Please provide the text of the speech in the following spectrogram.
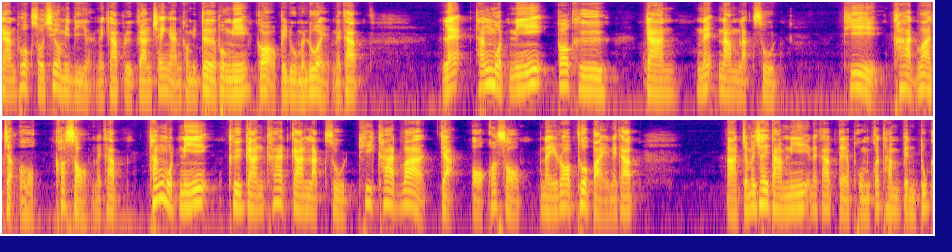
งานพวกโซเชียลมีเดียนะครับหรือการใช้งานคอมพิวเตอร์พวกนี้ก็ไปดูมันด้วยนะครับ และทั้งหมดนี้ก็คือการแนะนำหลักสูตร ที่คาดว่าจะออกข้อสอบนะครับ ทั้งหมดนี้คือการคาดการหลักสูตรที่คาดว่าจะออกข้อสอบในรอบทั่วไปนะครับ อาจจะไม่ใช่ตามนี้นะครับ แต่ผมก็ทำเป็นตุ๊ก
